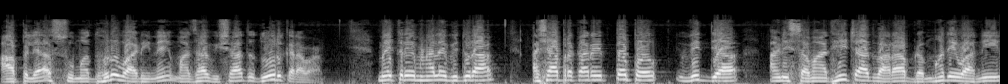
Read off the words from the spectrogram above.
आपल्या सुमधुर वाढीने माझा विषाद दूर करावा. मैत्रे म्हणाले विदुरा अशा प्रकारे तप विद्या आणि समाधीच्या द्वारा ब्रह्मदेवानी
